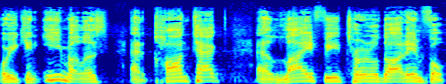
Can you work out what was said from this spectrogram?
or you can email us at contact at lifeeternal.info.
